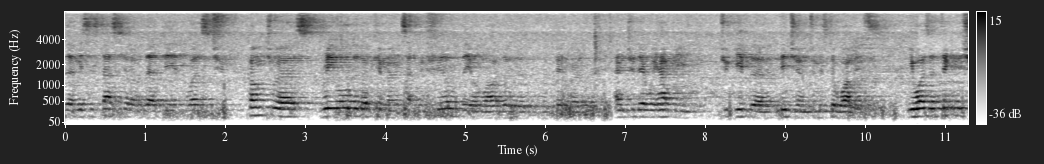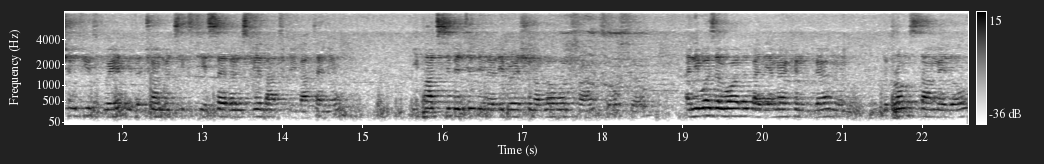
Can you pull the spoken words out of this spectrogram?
the Mrs. Tassiel over there did, was to come to us, bring all the documents, and we filled the award, the, the paper. And today we're happy to give the Legion to Mr. Wallis. He was a technician fifth grade with the 267th Field Artillery Battalion. He participated in the liberation of northern France also, and he was awarded by the American government the Bronze Star Medal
